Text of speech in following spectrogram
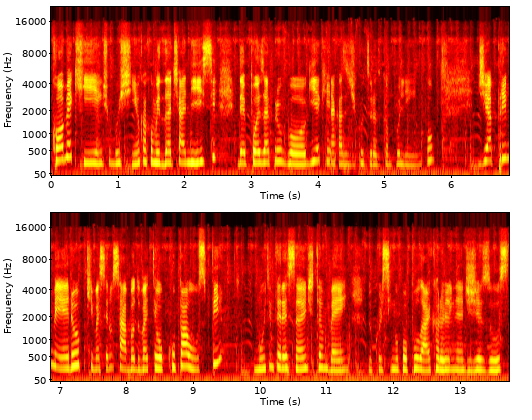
Come aqui, enche o buchinho com a comida da Tianice. Depois vai pro Vogue, aqui na Casa de Cultura do Campo Limpo. Dia 1 que vai ser no sábado, vai ter Ocupa USP, muito interessante também, do cursinho popular Carolina de Jesus.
